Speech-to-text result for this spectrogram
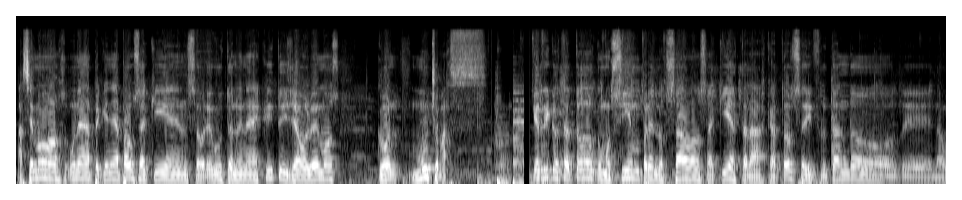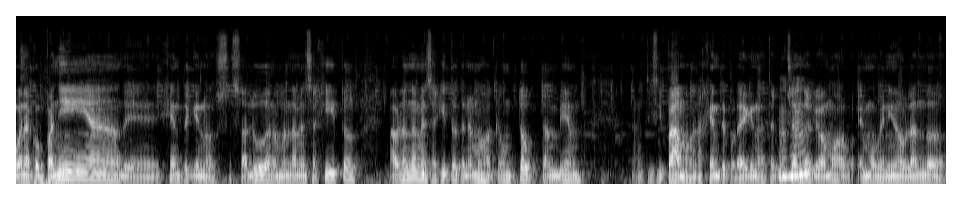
hacemos una pequeña pausa aquí en Sobre Gusto No hay nada escrito y ya volvemos con mucho más. Qué rico está todo, como siempre, los sábados aquí hasta las 14, disfrutando de la buena compañía, de gente que nos saluda, nos manda mensajitos. Hablando de mensajitos, tenemos acá un talk también. Anticipamos a la gente por ahí que nos está escuchando que vamos, hemos venido hablando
